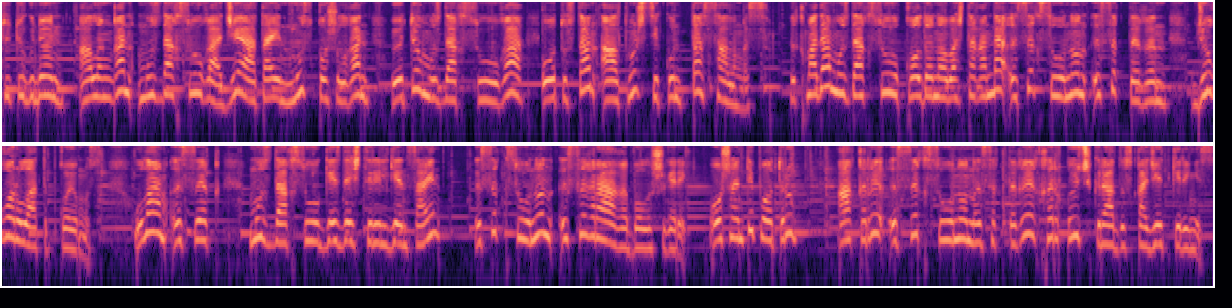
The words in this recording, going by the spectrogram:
түтүгүнөн алынган муздак сууга же атайын муз кошулган өтө муздак сууга отуздан алтымыш секундта салыңыз. Ыкмада муздак суу колдоно баштаганда ысык суунун ысыктыгын жогорулатып коюңуз. Улам ысык муздак суу кездештирилген сайын ысык суунун ысыгыраагы болушу керек. Ошентип отуруп акыры ысык суунун ысыктыгы кырк үч градуска жеткириңиз.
